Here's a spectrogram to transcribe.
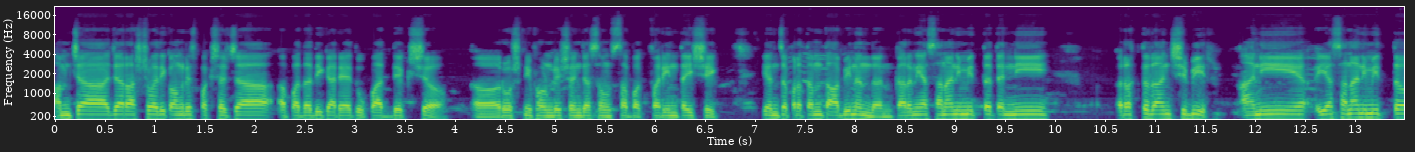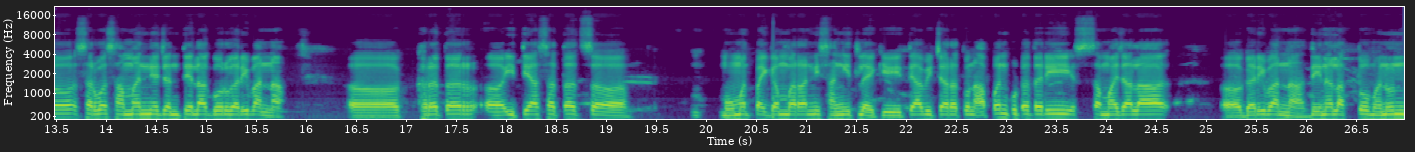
आमच्या ज्या राष्ट्रवादी काँग्रेस पक्षाच्या पदाधिकारी आहेत उपाध्यक्ष रोशनी फाउंडेशनच्या संस्थापक फरीनताई शेख यांचं प्रथमतः अभिनंदन. कारण या सणानिमित्त त्यांनी रक्तदान शिबिर आणि या सणानिमित्त सर्वसामान्य जनतेला गोरगरिबांना खरं तर इतिहासातच मोहम्मद पैगंबरांनी सांगितलंय की त्या विचारातून आपण कुठंतरी समाजाला गरिबांना देणं लागतो म्हणून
